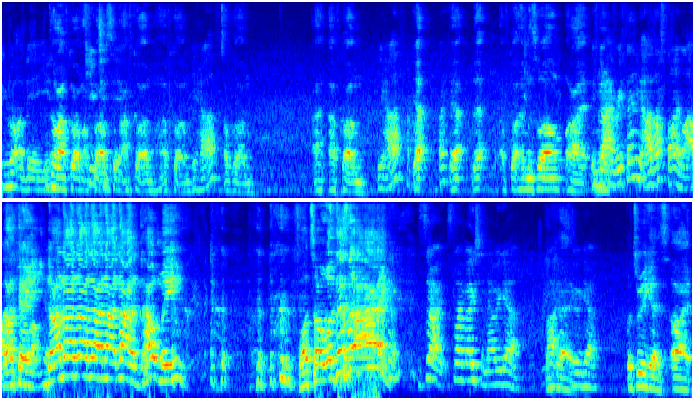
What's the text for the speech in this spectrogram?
You gotta be. No, I've got him. I've got him. I've got him. I've got him. You have. I've got him. I, I've got him. You have? Yeah, Okay. yeah, yeah. I've got him as well. All right. You've got everything? Oh, that's fine. Like, Okay, no, no, no, no, no, no. Help me. What's up with this leg? Sorry, slow motion. There we go. Right, Okay. here we go. Rodriguez. All right.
